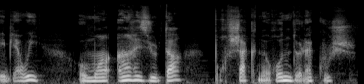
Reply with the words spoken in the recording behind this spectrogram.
Eh bien oui, au moins un résultat pour chaque neurone de la couche.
